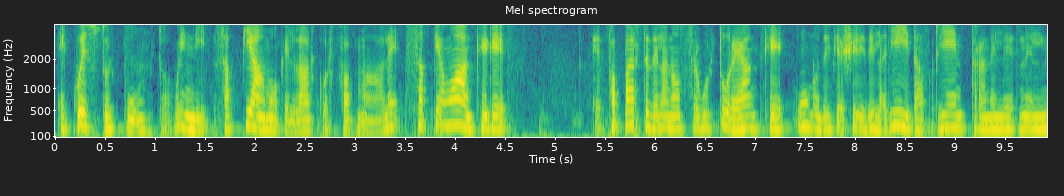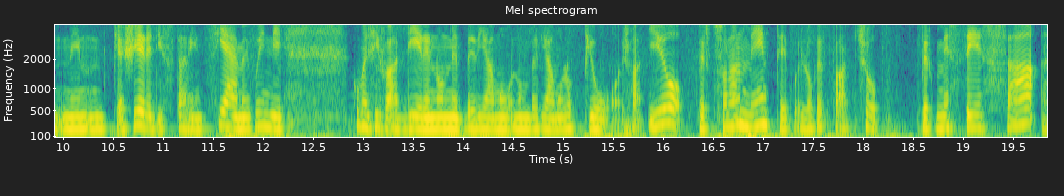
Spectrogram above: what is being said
E questo è il punto. Quindi sappiamo che l'alcol fa male, sappiamo anche che fa parte della nostra cultura, è anche uno dei piaceri della vita, rientra nelle- nel, nel piacere di stare insieme, quindi come si fa a dire non ne beviamo, non beviamolo più? Cioè, io personalmente quello che faccio per me stessa eh,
